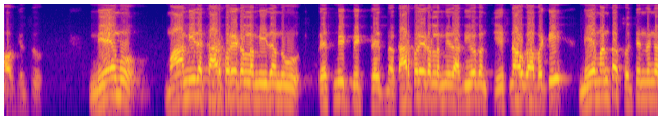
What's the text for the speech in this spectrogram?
మాకు తెలుసు. మేము మా మీద కార్పొరేటర్ల మీద నువ్వు ప్రెస్ మీట్ పెట్టి కార్పొరేటర్ల మీద అభియోగం చేసినావు కాబట్టి మేమంతా స్వచ్ఛందంగా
